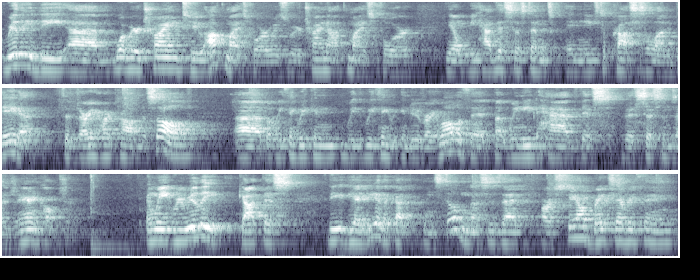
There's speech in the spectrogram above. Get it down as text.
really the, um, what we were trying to optimize for was we were trying to optimize for, you know, we have this system, it needs to process a lot of data. It's a very hard problem to solve, uh, but we think we can, we, we think we can do very well with it, but we need to have this, this systems engineering culture. And we, we really got this, the, the idea that got instilled in us is that our scale breaks everything,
